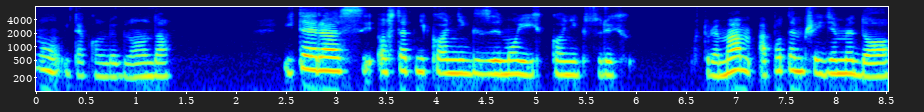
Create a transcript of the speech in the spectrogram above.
No i tak on wygląda. I teraz ostatni konik z moich koni, których, które mam, a potem przejdziemy do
